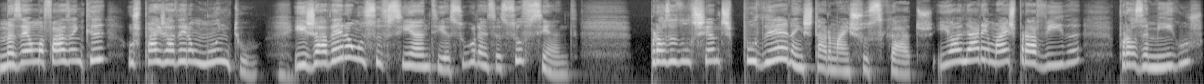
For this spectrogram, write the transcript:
mas é uma fase em que os pais já deram muito e já deram o suficiente e a segurança suficiente para os adolescentes poderem estar mais sossegados e olharem mais para a vida, para os amigos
